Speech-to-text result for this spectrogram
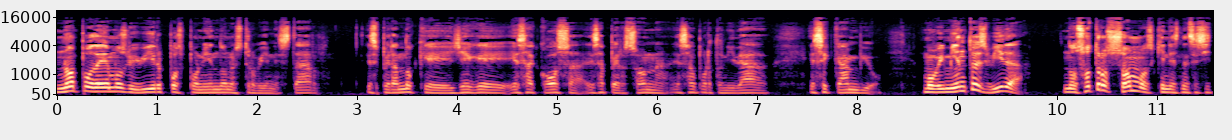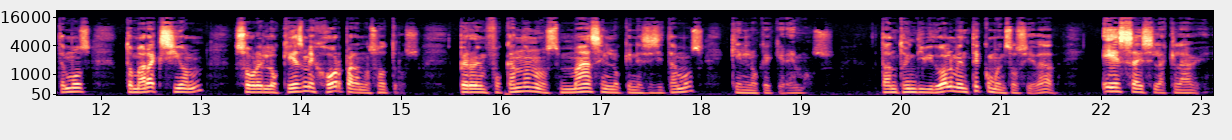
No podemos vivir posponiendo nuestro bienestar, esperando que llegue esa cosa, esa persona, esa oportunidad, ese cambio. Movimiento es vida. Nosotros somos quienes necesitamos tomar acción sobre lo que es mejor para nosotros, pero enfocándonos más en lo que necesitamos que en lo que queremos, tanto individualmente como en sociedad. Esa es la clave.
